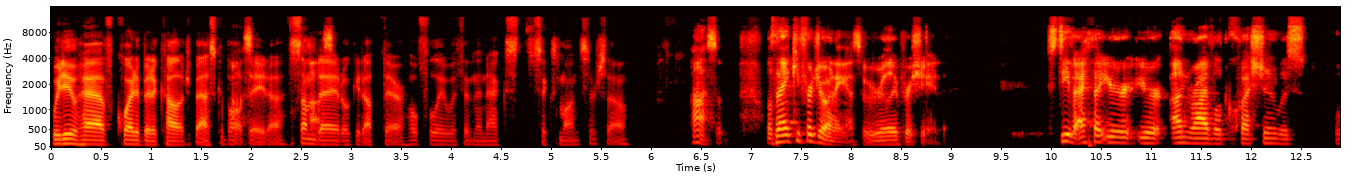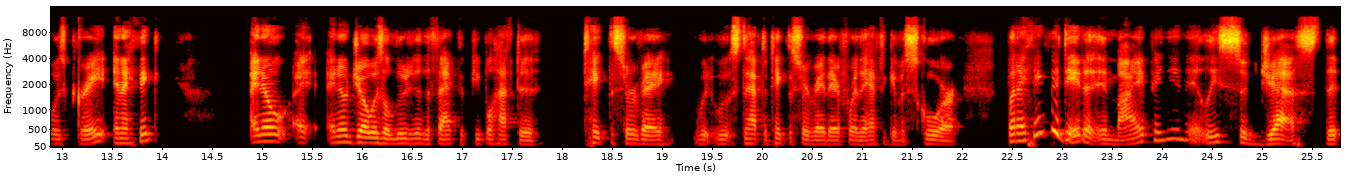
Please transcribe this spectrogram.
we do have quite a bit of college basketball awesome. data. Someday awesome. it'll get up there, hopefully within the next six months or so. Awesome. Well, thank you for joining us. We really appreciate it. Steve, I thought your your unrivaled question was was great, and I think I know I, I know Joe was alluded to the fact that people have to take the survey, have to take the survey, therefore they have to give a score. But I think the data, in my opinion, at least suggests that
